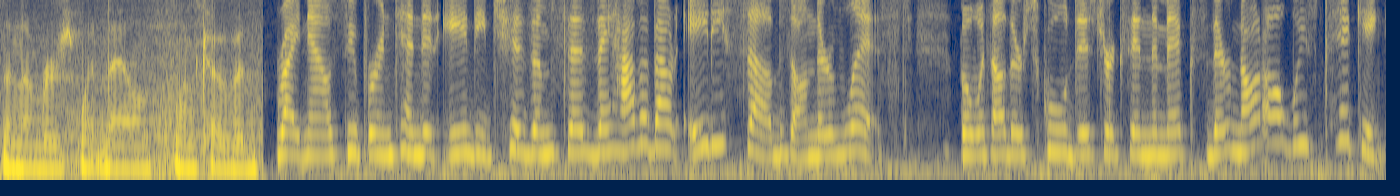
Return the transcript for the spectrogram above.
The numbers went down when COVID. Right now, Superintendent Andy Chisholm says they have about 80 subs on their list. But with other school districts in the mix, they're not always picking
